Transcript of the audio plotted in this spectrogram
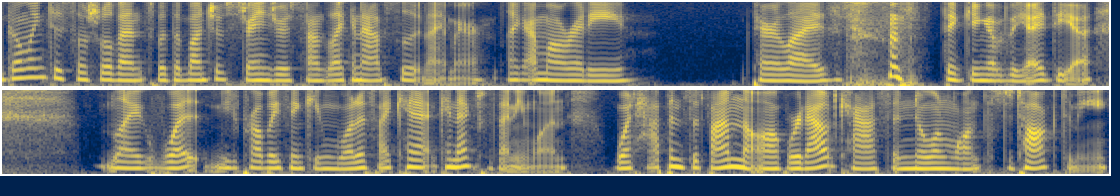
going to social events with a bunch of strangers sounds like an absolute nightmare. Like I'm already paralyzed thinking of the idea. Like what you're probably thinking, what if I can't connect with anyone? What happens if I'm the awkward outcast and no one wants to talk to me?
